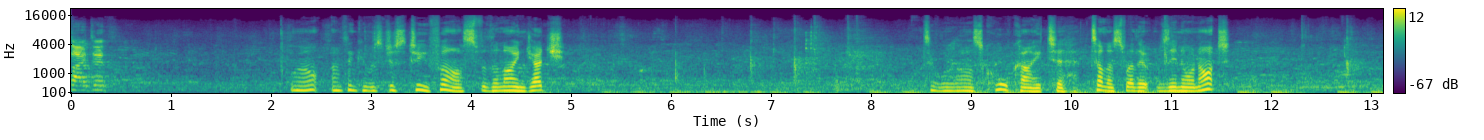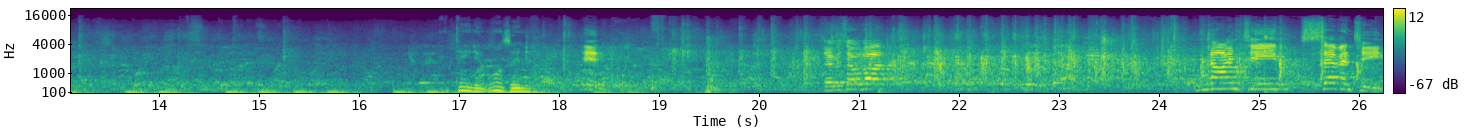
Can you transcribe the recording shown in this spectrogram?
Unsighted. Well, I think it was just too fast for the line judge. So we'll ask Hawkeye to tell us whether it was in or not. Indeed, it was in. In. Service over. 19. 17.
